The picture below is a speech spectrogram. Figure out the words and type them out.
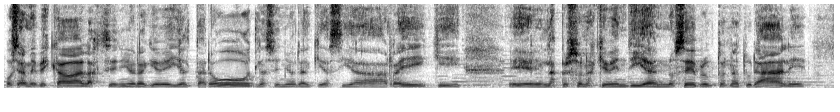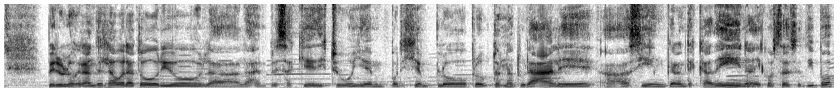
O sea, me pescaba la señora que veía el tarot, la señora que hacía reiki, eh, las personas que vendían, no sé, productos naturales. Pero los grandes laboratorios, la- las empresas que distribuyen, por ejemplo, productos naturales, así en grandes cadenas y cosas de ese tipo,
